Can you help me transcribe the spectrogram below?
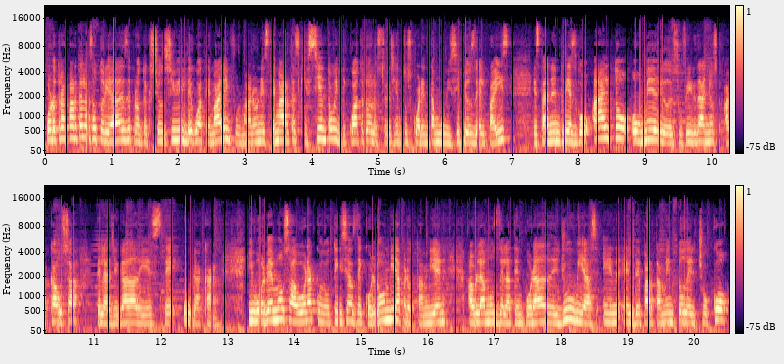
Por otra parte, las autoridades de protección civil de Guatemala informaron este martes que 124 de los 340 municipios del país están en riesgo alto o medio de sufrir daños a causa de la llegada de este huracán. Y volvemos ahora con noticias de Colombia, pero también hablamos de la temporada de lluvias en el departamento del Chocó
